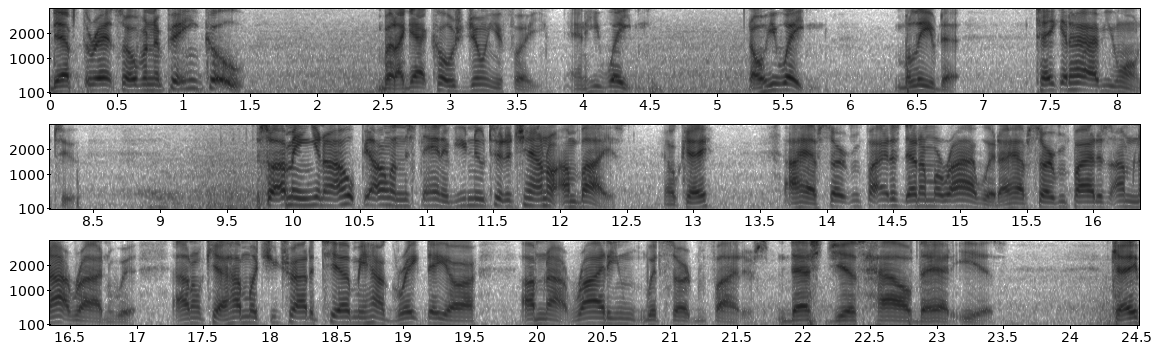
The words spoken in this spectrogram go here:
Death threats over an opinion, cool. But I got Coach Junior for you, and he waiting. Oh, he waiting. Believe that. Take it however you want to. So, I mean, you know, I hope y'all understand if you're new to the channel, I'm biased, okay? I have certain fighters that I'm going to ride with. I have certain fighters I'm not riding with. I don't care how much you try to tell me how great they are, I'm not riding with certain fighters. That's just how that is, okay?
